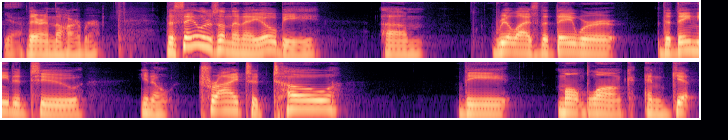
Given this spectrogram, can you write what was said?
Yeah. there in the harbor the sailors on the niobe um, realized that they were that they needed to you know try to tow the mont blanc and get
